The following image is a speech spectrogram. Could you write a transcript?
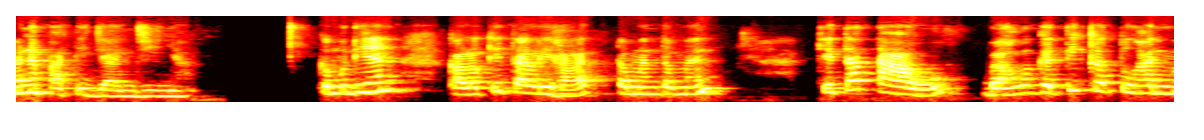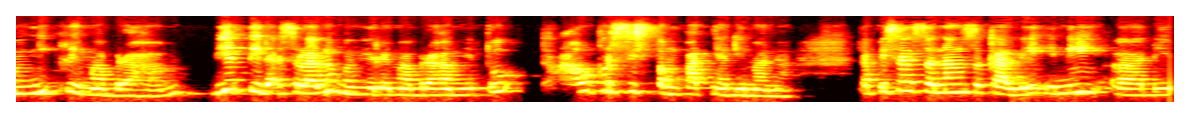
menepati janjinya. Kemudian kalau kita lihat teman-teman kita tahu bahwa ketika Tuhan mengirim Abraham, dia tidak selalu mengirim Abraham itu tahu persis tempatnya di mana. Tapi saya senang sekali ini uh, di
